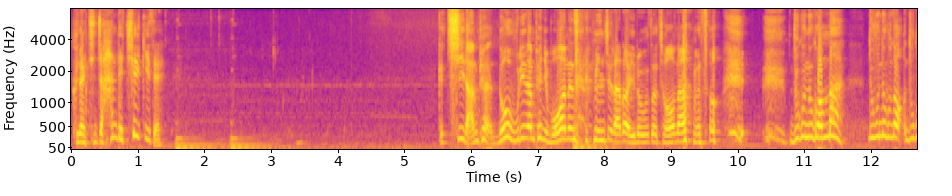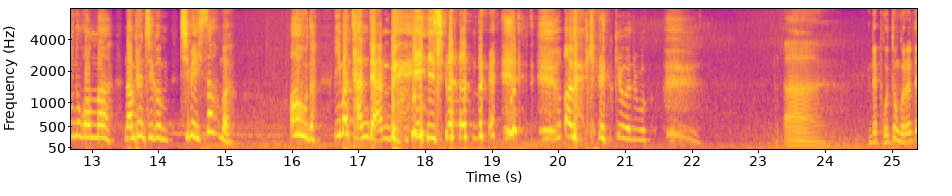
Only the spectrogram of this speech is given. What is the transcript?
그냥 진짜 한 대 칠 기세 그치 남편 너 우리 남편이 뭐 하는 사람인 줄 알아? 이러고서 전화하면서 누구 누구 엄마? 누구 누구 너 누구 누구 엄마? 남편 지금 집에 있어? 막. 아우 나 이마트 안돼 안돼. 이지라는데. 아나 개웃겨가지고. 아 근데 보통 그럴 때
